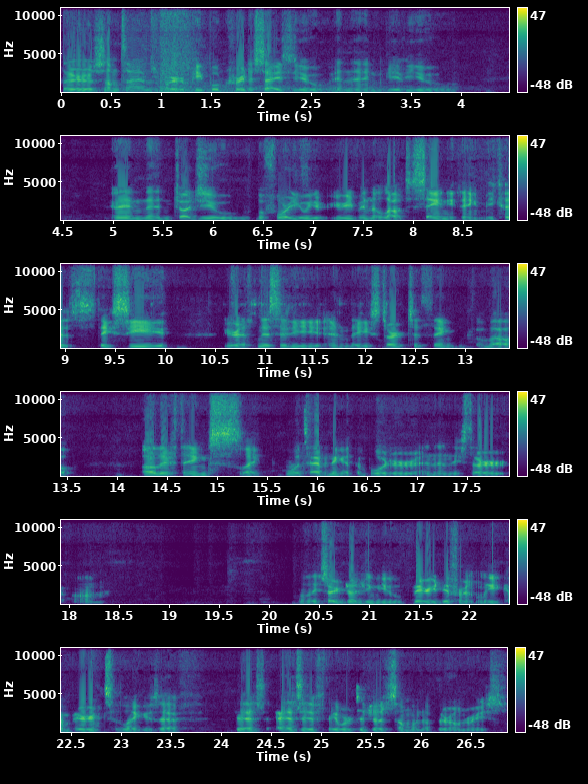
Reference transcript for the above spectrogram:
There are some times where people criticize you and then give you and then judge you before you you're even allowed to say anything because they see your ethnicity and they start to think about other things like what's happening at the border and then they start um, well they start judging you very differently compared to like as if as as if they were to judge someone of their own race.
